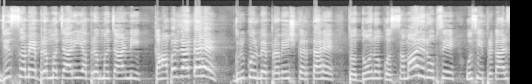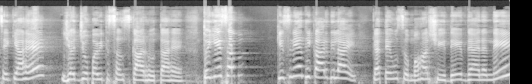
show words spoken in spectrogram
जिस समय ब्रह्मचारी या ब्रह्मचारिणी कहाँ पर जाता है? गुरुकुल में प्रवेश करता है तो दोनों को समान रूप से उसी प्रकार से क्या है? यज्ञोपवित संस्कार होता है। तो ये सब किसने अधिकार दिलाए? कहते उस महर्षि देव दयानंद ने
